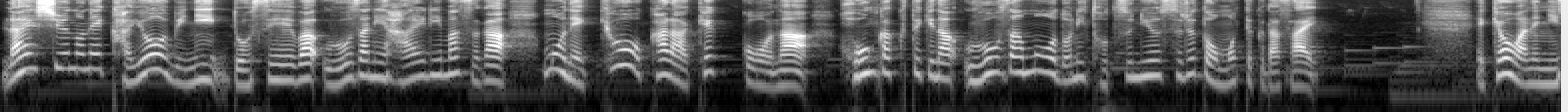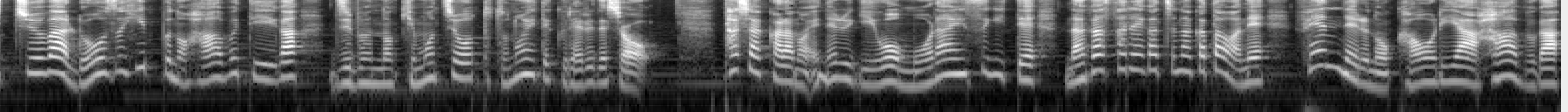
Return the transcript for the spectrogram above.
来週のね、火曜日に土星は魚座に入りますが、もうね、今日から結構な本格的な魚座モードに突入すると思ってください。え今日はね、日中はローズヒップのハーブティーが自分の気持ちを整えてくれるでしょう。他者からのエネルギーをもらいすぎて流されがちな方はね、フェンネルの香りやハーブが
